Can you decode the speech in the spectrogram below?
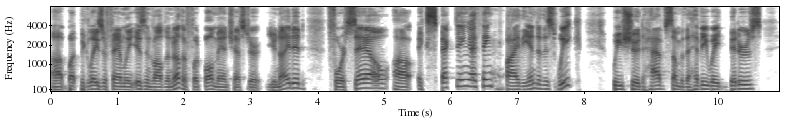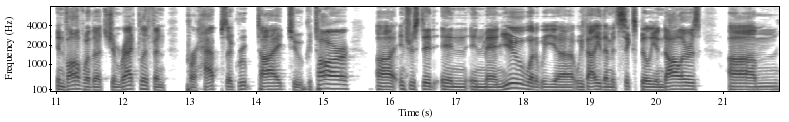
uh, but the Glazer family is involved in another football, Manchester United, for sale. Uh, expecting, I think, by the end of this week, we should have some of the heavyweight bidders involved, whether that's Jim Ratcliffe and perhaps a group tied to Qatar. Uh, interested in in Man U. What do we uh, we value them at six billion dollars? Um,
